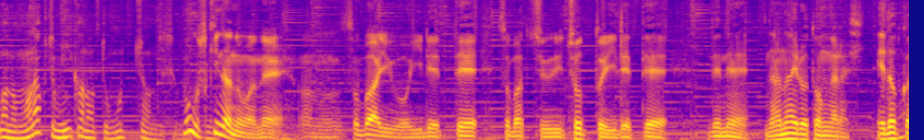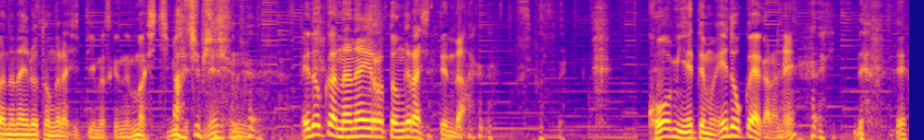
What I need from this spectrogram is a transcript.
まあ、飲まなくてもいいかなって思っちゃうんですよ、ね、僕好きなのはねあのそば湯を入れてそばつゆちょっと入れてでね七色とんがらし江戸っ子は七色とんがらしって言いますけどね。まあ七味ですね、うん、江戸っ子は七色とんがらしってんだ。こう見えても江戸っ子やからね。で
